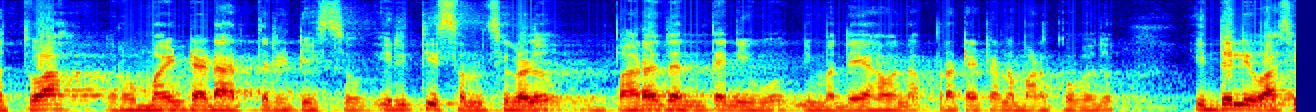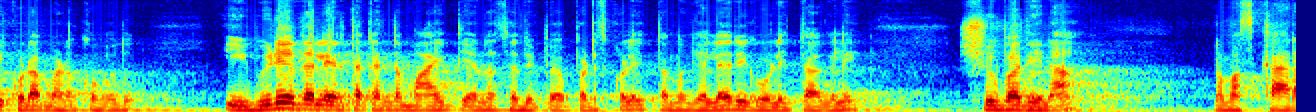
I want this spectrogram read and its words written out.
ಅಥವಾ ರೊಮೈಂಟೆಡ್ ಆರ್ಥರಿಟಿಸು ಈ ರೀತಿ ಸಮಸ್ಯೆಗಳು ಬರದಂತೆ ನೀವು ನಿಮ್ಮ ದೇಹವನ್ನು ಪ್ರೊಟೆಕ್ಟನ್ನು ಮಾಡ್ಕೋಬೋದು, ಇದ್ದಲ್ಲಿ ವಾಸಿ ಕೂಡ ಮಾಡ್ಕೋಬೋದು. ಈ ವಿಡಿಯೋದಲ್ಲಿ ಇರ್ತಕ್ಕಂಥ ಮಾಹಿತಿಯನ್ನು ಸದುಪಯೋಗಪಡಿಸ್ಕೊಳ್ಳಿ. ತಮಗೆಲ್ಲರಿಗೂ ಒಳಿತಾಗಲಿ. ಶುಭ ದಿನ. ನಮಸ್ಕಾರ.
